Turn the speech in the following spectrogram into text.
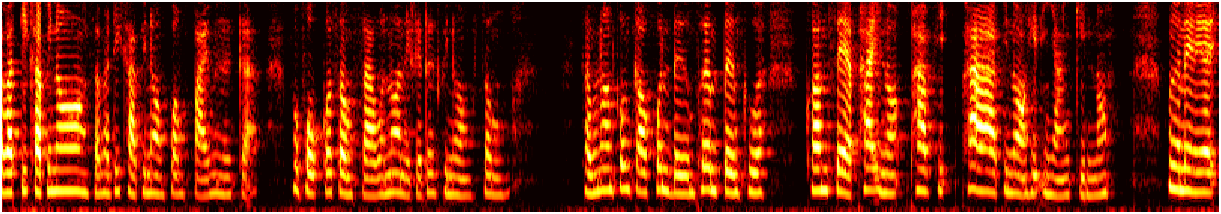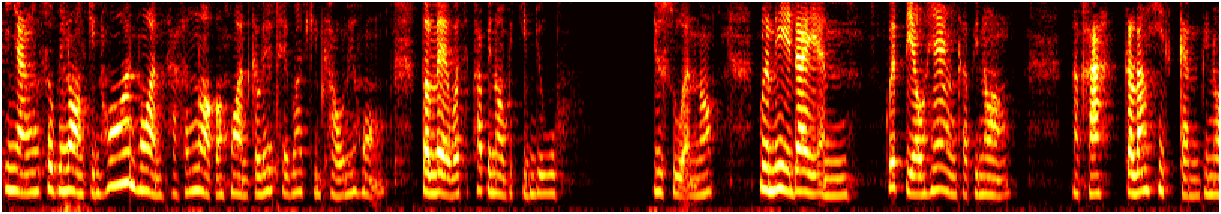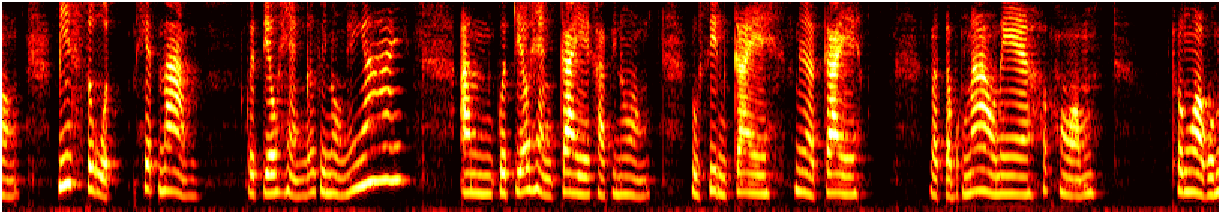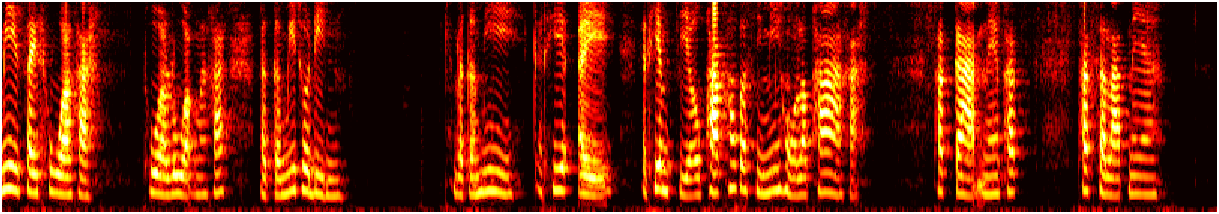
สวัสดีค่ะพี่น้อง สวัสดีค่ะพี่น้องปองปลายมือกะพอพบก็ส่องสาวนอนอีกแล้วเด้อพี่น้องส่องสาวนอนคนเก่าคนเดิมเพิ่มเติมคือความแสบผ้าอีเนาะผ้าพี่ผ้าพี่น้องเฮ็ดอีหยังกินเนาะมื้อในอีหยังสูพี่น้องกินฮ้อนฮ้อนค่ะ ข้างนอกก็ฮ้อนก็เลยไถว่ากินเขาในห้องตอนแรกว่าสิพาพี่น้องไปกินอยู่อยู่สวนเนาะมื้อนี้ได้อันก๋วยเตี๋ยวแห้งค่ะพี่น้องนะคะกำลังฮิตกันพี่น้อง มีสูตรเฮ็ดน้ำก๋วยเตี๋ยวแห้งเด้อพี่น้องง่าย ๆ อันก๋วยเตี๋ยวแห้งไก่ค่ะพี่น้อง ลูกชิ้นไก่เนื้อไก่แล้วก็บักนาวแน่ผักหอมถั่วงอกบ่มีใส่ถั่วค่ะ ถั่วลวกนะคะ แล้วก็มีถั่วดิน แล้วก็มีกระเทียมไอกระเทียมเจียวพักเขาก็สิมีโหระพาค่ะผักกาดเนี่ยผักผักสลัดเนี่ย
